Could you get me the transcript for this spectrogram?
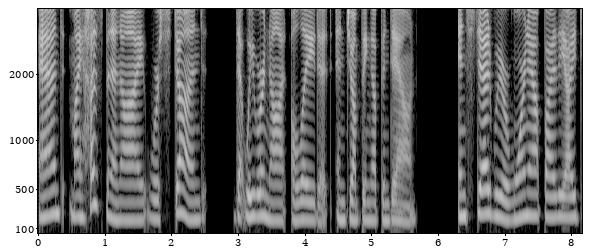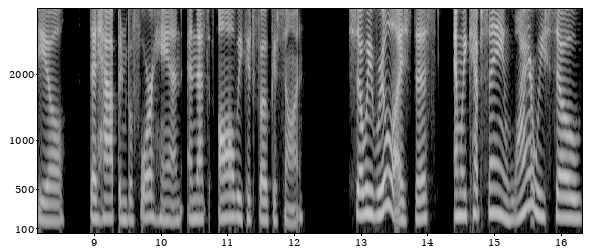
and my husband and I were stunned that we were not elated and jumping up and down. Instead, we were worn out by the ideal that happened beforehand, and that's all we could focus on. So we realized this and we kept saying, why are we so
